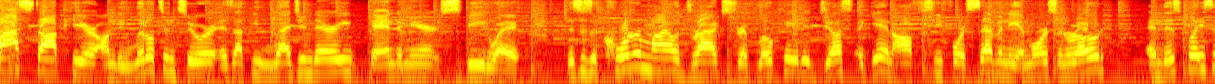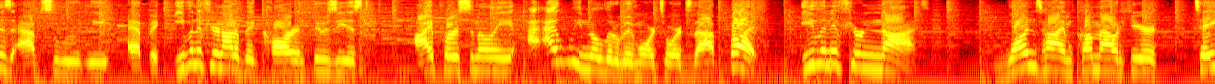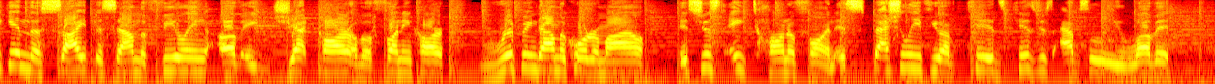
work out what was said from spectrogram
Last stop here on the Littleton Tour is at the legendary Bandimere Speedway. This is a quarter mile drag strip located just again off C470 and Morrison Road. And this place is absolutely epic. Even if you're not a big car enthusiast, I personally, I, I lean a little bit more towards that. But even if you're not, one time come out here, take in the sight, the sound, the feeling of a jet car, of a funny car, ripping down the quarter mile. It's just a ton of fun, especially if you have kids. Kids just absolutely love it.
